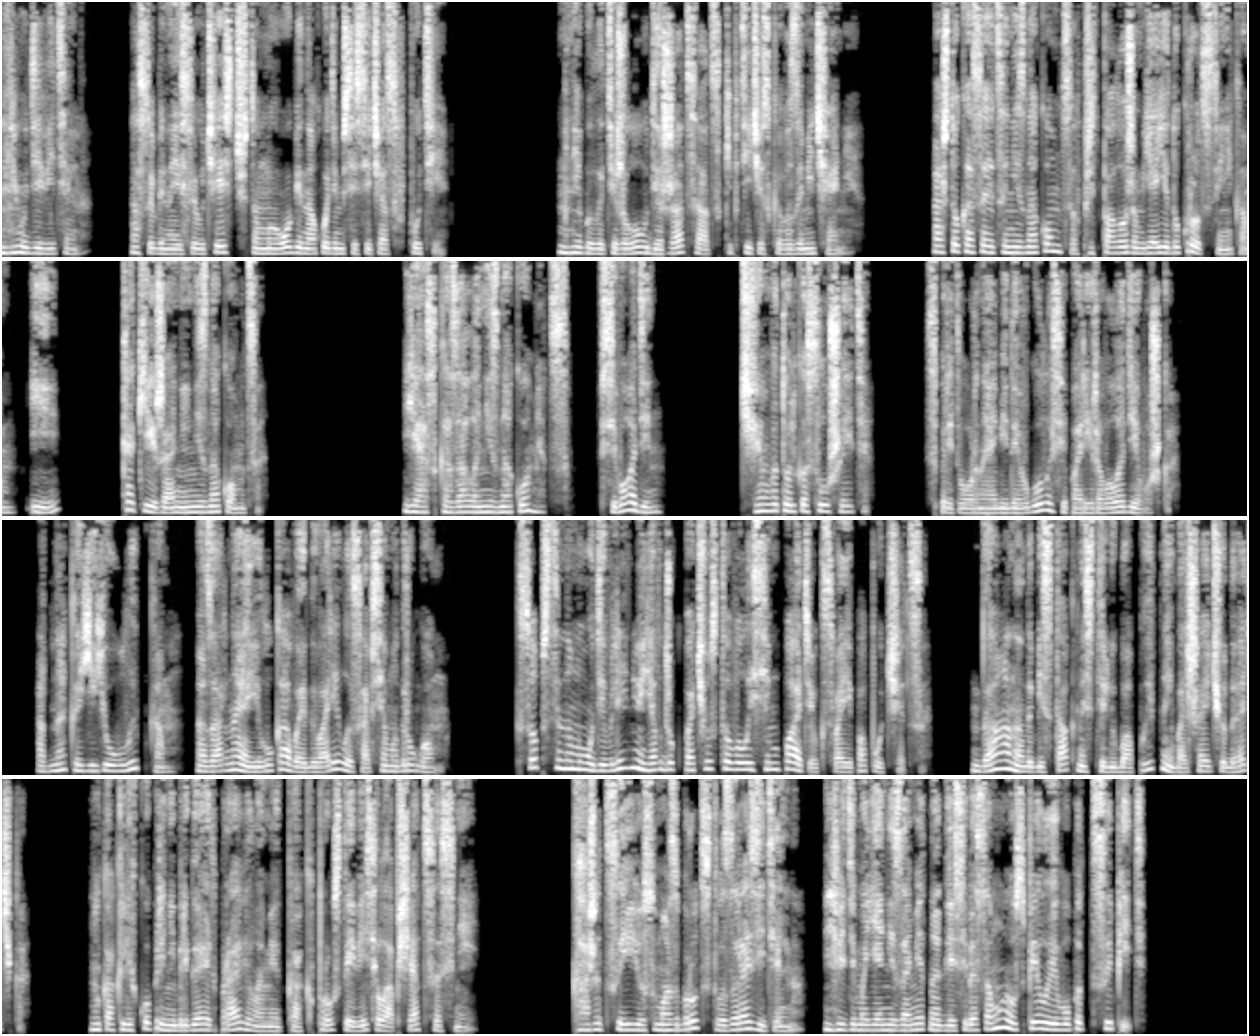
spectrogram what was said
Неудивительно, особенно если учесть, что мы обе находимся сейчас в пути. Мне было тяжело удержаться от скептического замечания. А что касается незнакомцев, предположим, я еду к родственникам, и... Какие же они незнакомцы? Я сказала незнакомец, всего один. «Чем вы только слушаете?» — с притворной обидой в голосе парировала девушка. Однако ее улыбка, озорная и лукавая, говорила совсем о другом. К собственному удивлению, я вдруг почувствовала симпатию к своей попутчице. Да, она до бестактности любопытная и большая чудачка. Но как легко пренебрегает правилами, как просто и весело общаться с ней. Кажется, ее сумасбродство заразительно, и, видимо, я незаметно для себя самой успела его подцепить.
